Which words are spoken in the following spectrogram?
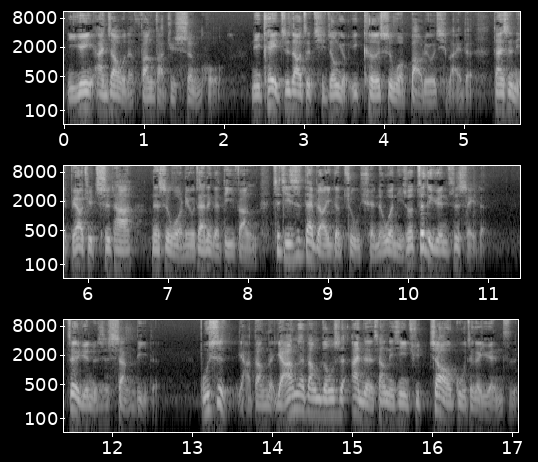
你愿意按照我的方法去生活。你可以知道这其中有一颗是我保留起来的，但是你不要去吃它，那是我留在那个地方。这其实代表一个主权的问题，说这个园子是谁的？这个园子是上帝的，不是亚当的。亚当在当中是按着上帝心意去照顾这个园子，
